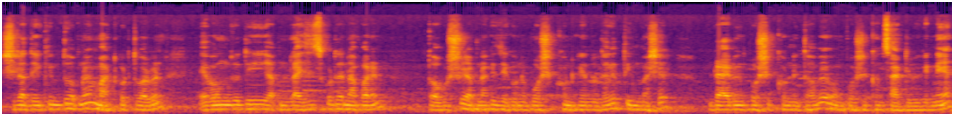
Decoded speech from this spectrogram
সেটা দিয়ে কিন্তু আপনার মাঠ করতে পারবেন। এবং যদি আপনি লাইসেন্স করতে না পারেন, তো অবশ্যই আপনাকে যে কোনো প্রশিক্ষণ কেন্দ্র থেকে তিন মাসের ড্রাইভিং প্রশিক্ষণ নিতে হবে এবং প্রশিক্ষণ সার্টিফিকেট নিয়ে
